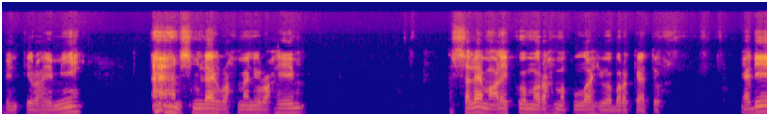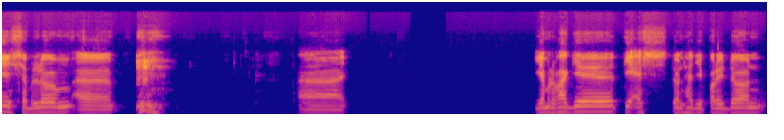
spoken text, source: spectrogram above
binti Rahimi. Bismillahirrahmanirrahim. Assalamualaikum warahmatullahi wabarakatuh. Jadi sebelum uh, uh, yang berbahagia TS Tuan Haji Paridon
